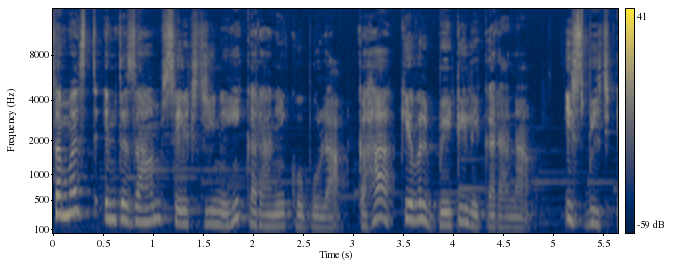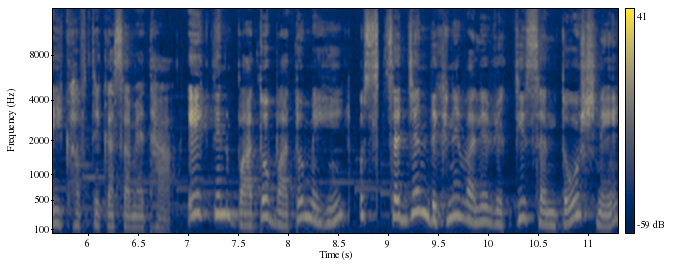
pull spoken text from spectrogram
समस्त इंतज़ाम सेठ जी ने ही कराने को बोला। कहा, केवल बेटी लेकर आना। इस बीच एक हफ़्ते का समय था। एक दिन बातों बातों में ही उस सज्जन दिखने वाले व्यक्ति संतोष ने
